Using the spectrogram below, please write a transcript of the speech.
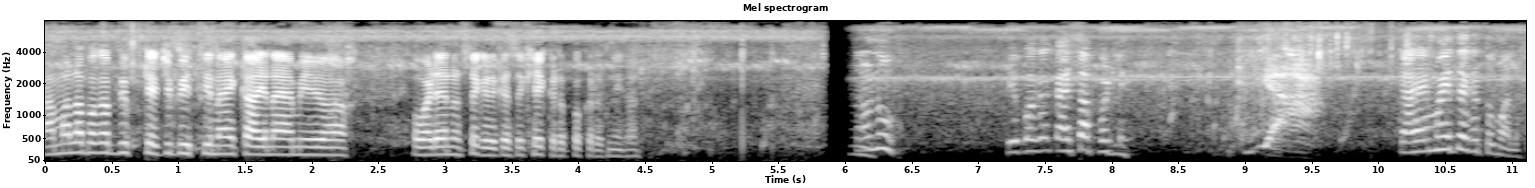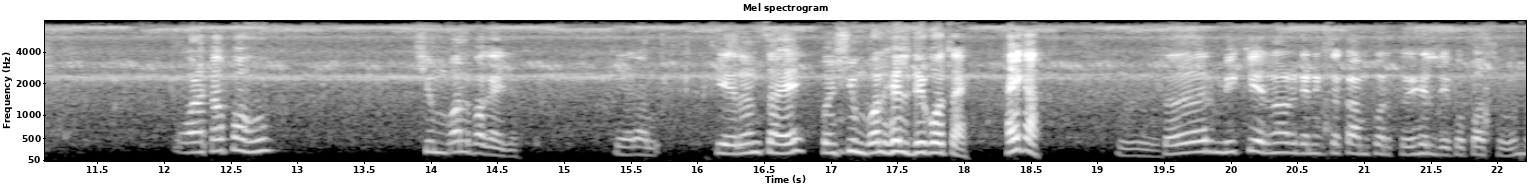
आम्हाला बघा बिबट्याची भीती नाही काय नाही. आम्ही वड्यानं वाड्यानं सगळे कसं खेकडं पकडत निघाल. हे बघा काय सापडले. या! काय माहीत आहे का तुम्हाला? ओळखा पाहू. शिंबॉल बघायचं. केरन. केरनचा आहे पण शिंबॉल हेल्दीकोचा आहे. आहे का? तर मी केरन ऑर्गॅनिकचं काम करतोय हेल्दीको पासून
